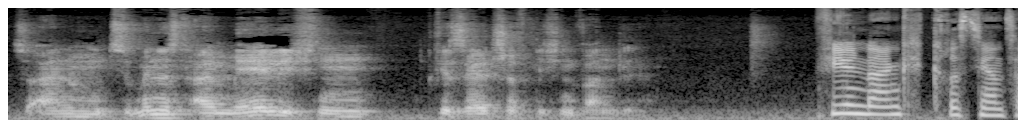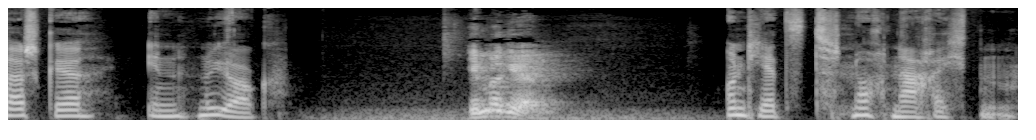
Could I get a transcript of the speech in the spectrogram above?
zu einem zumindest allmählichen gesellschaftlichen Wandel. Vielen Dank, Christian Zaschke in New York. Immer gern. Und jetzt noch Nachrichten.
